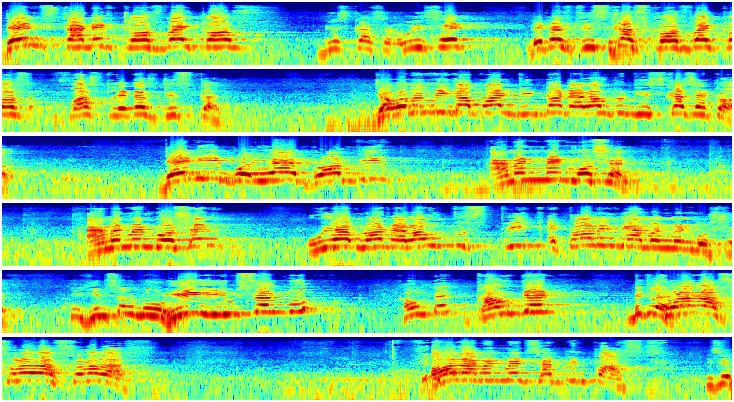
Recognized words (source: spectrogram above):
Then started clause by clause discussion. We said, let us discuss clause by clause. First, let us discuss. Jagadambika Pal did not allow to discuss at all. Then he, he have brought the amendment motion. Amendment motion, we have not allowed to speak at all in the amendment motion. He himself moved. He himself moved, Counted. counted, Declared. Sonadas, Sonadas, Sonadas. All amendments have been passed. He's a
